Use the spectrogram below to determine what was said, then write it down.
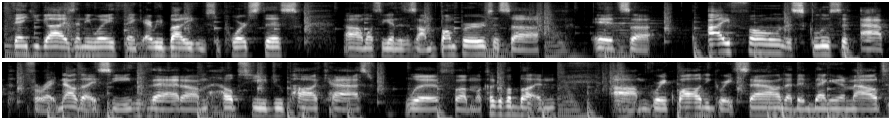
Thank you guys anyway. Thank everybody who supports this. Um, once again, this is on Bumpers. It's a it's a iPhone exclusive app for right now that I see that um, helps you do podcasts with um, a click of a button. Um, great quality, great sound. I've been banging them out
